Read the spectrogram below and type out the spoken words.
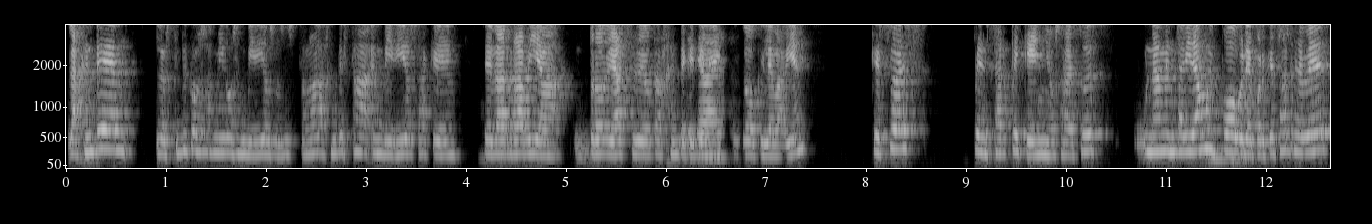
la gente, los típicos amigos envidiosos, esto, ¿no? La gente está envidiosa que le da rabia rodearse de otra gente que tiene éxito que le va bien. Que eso es pensar pequeño, o sea, eso es una mentalidad muy pobre, porque es al revés,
